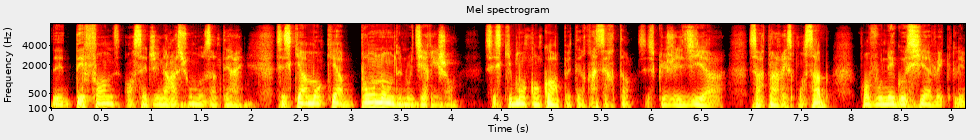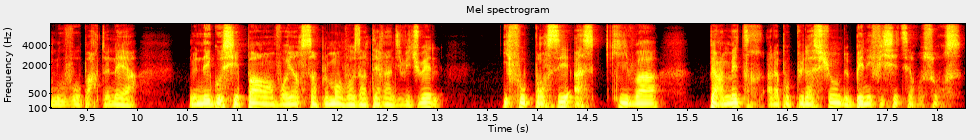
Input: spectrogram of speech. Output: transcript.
de défendre en cette génération nos intérêts. C'est ce qui a manqué à bon nombre de nos dirigeants. C'est ce qui manque encore peut-être à certains. C'est ce que j'ai dit à certains responsables. Quand vous négociez avec les nouveaux partenaires, ne négociez pas en voyant simplement vos intérêts individuels. Il faut penser à ce qui va permettre à la population de bénéficier de ces ressources.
